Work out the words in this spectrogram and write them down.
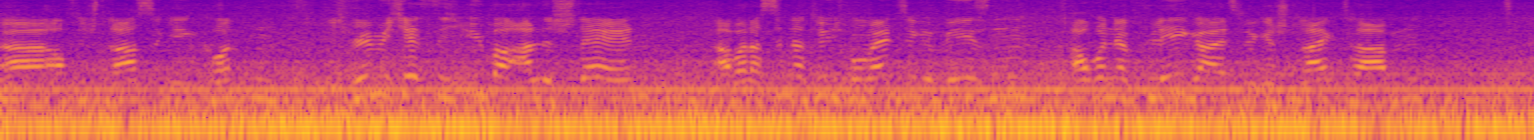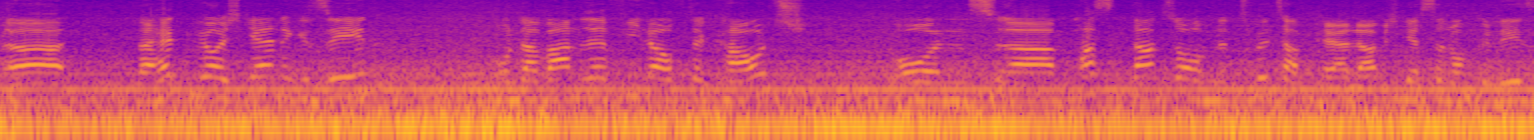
äh, auf die Straße gehen konnten. Ich will mich jetzt nicht über alles stellen, aber das sind natürlich Momente gewesen, auch in der Pflege, als wir gestreikt haben. Äh, da hätten wir euch gerne gesehen und da waren sehr viele auf der Couch. Und äh, passend dazu auch eine Twitter-Perle, habe ich gestern noch gelesen,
